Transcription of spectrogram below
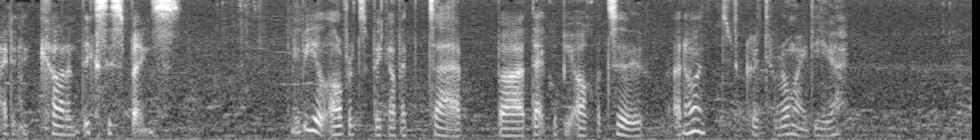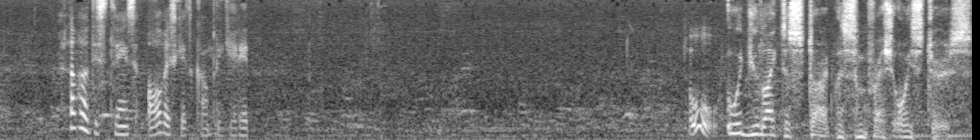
I didn't count the suspense. Maybe he'll offer to pick up at the tab, but that could be awkward too. I don't want to create the wrong idea. I love how these things always get complicated. Ooh, Would you like to start with some fresh oysters?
